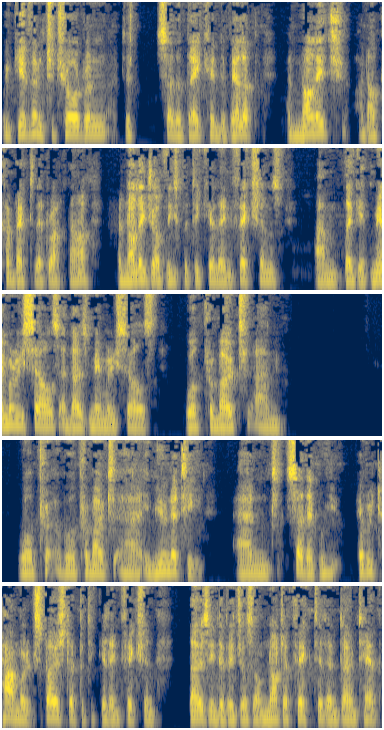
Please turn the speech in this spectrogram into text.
we give them to children to, so that they can develop a knowledge. And I'll come back to that right now. A knowledge of these particular infections. Um, they get memory cells, and those memory cells will promote um, will pr- will promote uh, immunity and so that we, every time we're exposed to a particular infection, those individuals are not affected and don't have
